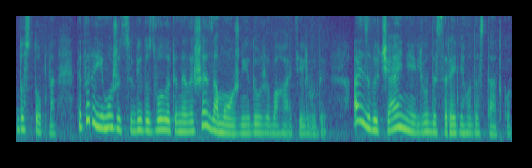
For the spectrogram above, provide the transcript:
доступна. Тепер її можуть собі дозволити не лише заможні і дуже багаті люди, а й звичайні люди середнього достатку,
